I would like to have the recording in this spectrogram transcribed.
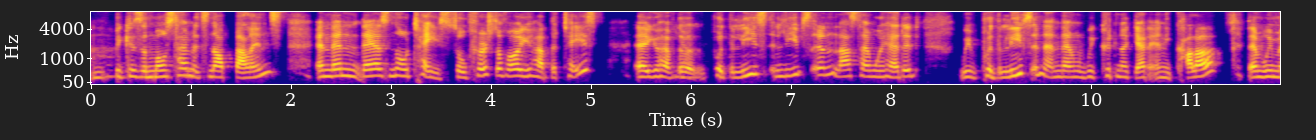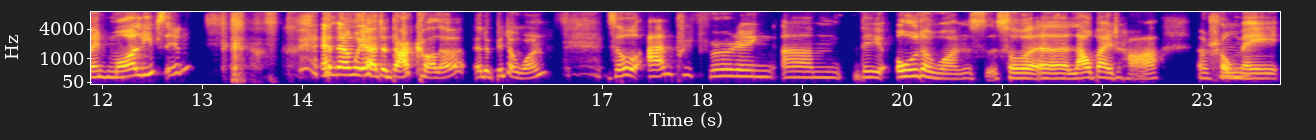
Ah, because the most time it's not balanced and then there's no taste so first of all you have the taste uh, you have to Yeah. put the leaves leaves in last time we had it. We put the leaves in and then we could not get any color. Then we made more leaves in and then we had a dark color and a bitter one. So i'm preferring um the older ones. So uh, lao bai cha uh, shou Mm. mei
